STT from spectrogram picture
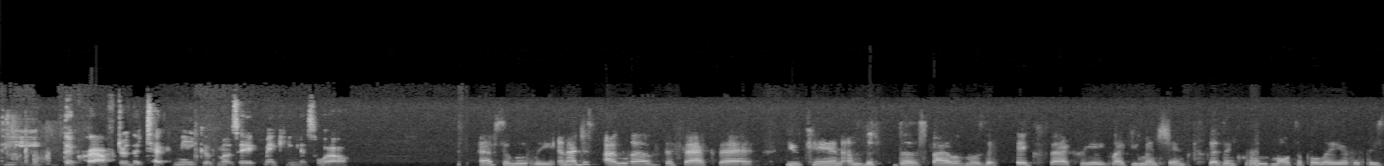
the the craft or the technique of mosaic making as well. Absolutely. And i just i love the fact that you can um the, the style of mosaics that i create like you mentioned does include multiple layers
